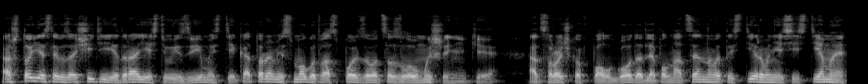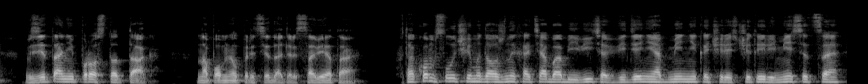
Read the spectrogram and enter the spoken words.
А что если в защите ядра есть уязвимости, которыми смогут воспользоваться злоумышленники? Отсрочка в полгода для полноценного тестирования системы взята не просто так, напомнил председатель совета. В таком случае мы должны хотя бы объявить о введении обменника через 4 месяца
